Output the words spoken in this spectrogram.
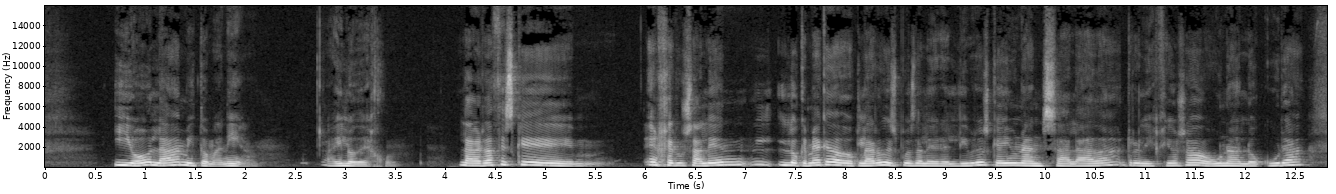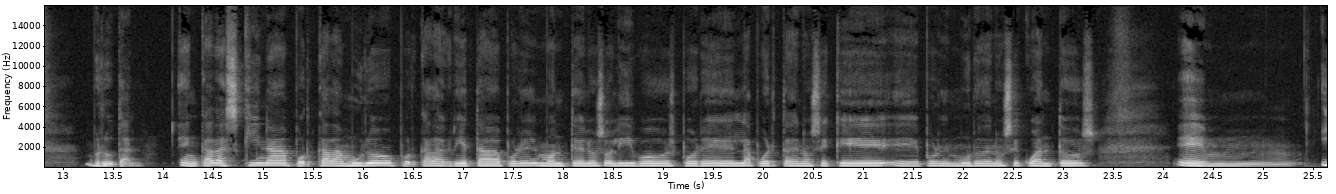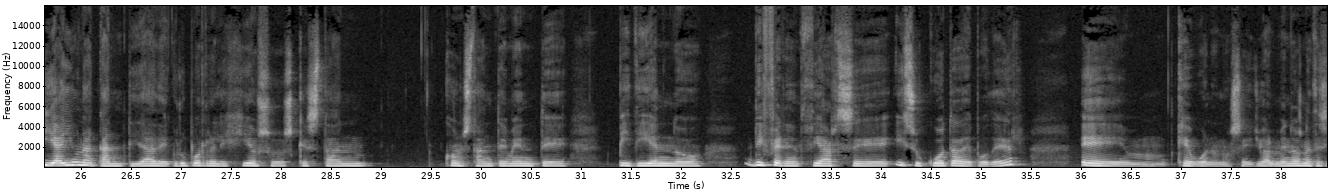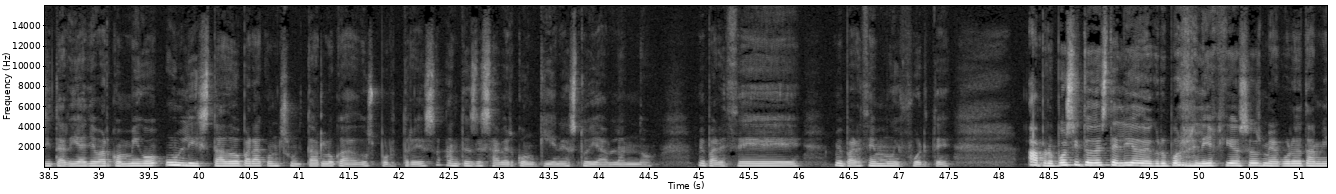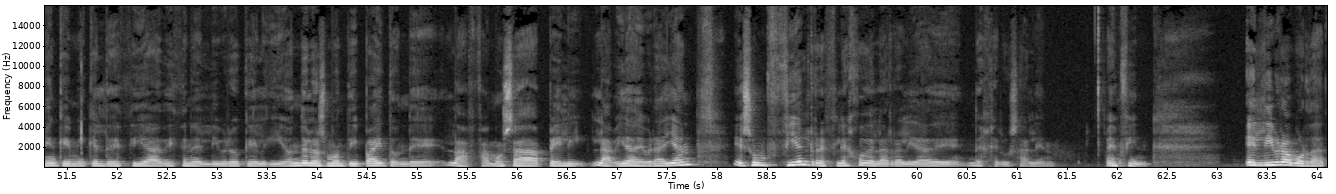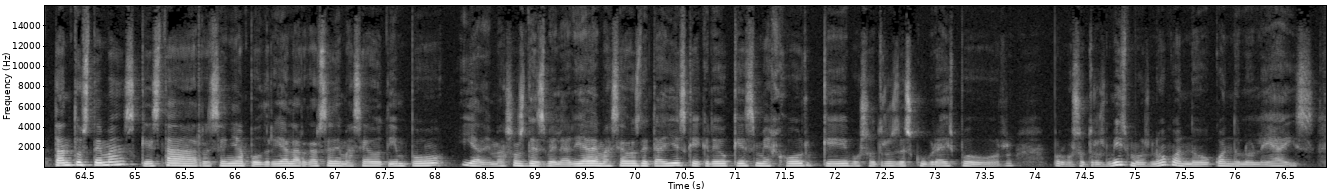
y o la mitomanía. Ahí lo dejo. La verdad es que en Jerusalén lo que me ha quedado claro después de leer el libro es que hay una ensalada religiosa o una locura brutal. En cada esquina, por cada muro, por cada grieta, por el monte de los olivos, por la puerta de no sé qué, eh, por el muro de no sé cuántos. Em, y hay una cantidad de grupos religiosos que están constantemente pidiendo diferenciarse y su cuota de poder Em, que bueno, no sé, yo al menos necesitaría llevar conmigo un listado para consultarlo cada dos por tres antes de saber con quién estoy hablando. Me parece, me parece muy fuerte. A propósito de este lío de grupos religiosos, me acuerdo también que Miquel decía, dice en el libro, que el guion de los Monty Python de la famosa peli La vida de Brian es un fiel reflejo de la realidad de, de Jerusalén. En fin, El libro aborda tantos temas que esta reseña podría alargarse demasiado tiempo y además os desvelaría demasiados detalles que creo que es mejor que vosotros descubráis por, por vosotros mismos, ¿no? Cuando, cuando lo leáis.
